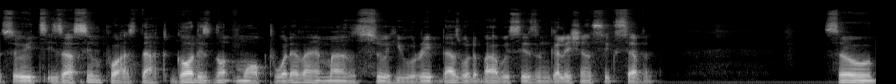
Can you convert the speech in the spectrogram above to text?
So it is as simple as that. God is not mocked. Whatever a man sow, he will reap. That's what the Bible says in Galatians 6 7. So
